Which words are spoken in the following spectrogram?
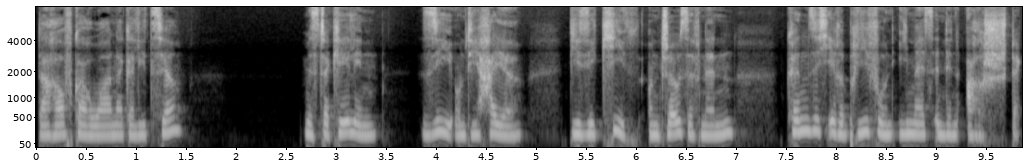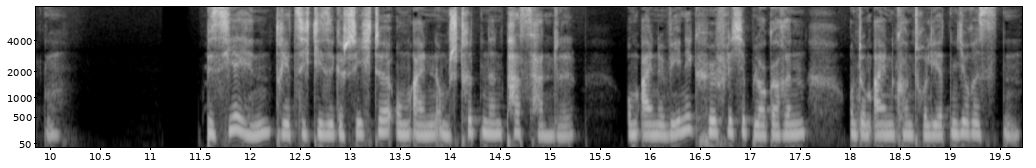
Darauf Caruana Galizia. Mr. Kelin, Sie und die Haie, die Sie Keith und Joseph nennen, können sich ihre Briefe und E-Mails in den Arsch stecken. Bis hierhin dreht sich diese Geschichte um einen umstrittenen Passhandel, um eine wenig höfliche Bloggerin und um einen kontrollierten Juristen,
